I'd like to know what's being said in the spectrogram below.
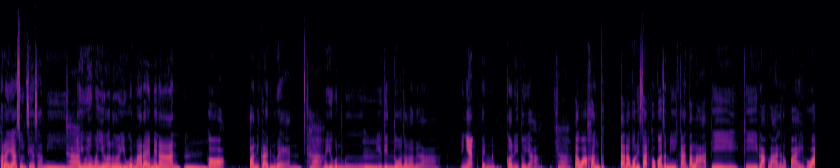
ภรรยาสูญเสียสามีค่ะอายุยังไม่เยอะเลยอยู่กันมาได้ไม่นาน อืมก็ตอนนี้กลายเป็นแหวนค่ะมาอยู่บนมืออมอยู่ติดตัวอืมตลอดเวลา อย่างเงี้ย เป็นกรณีตัวอย่างค่ะแต่ว่าครั้งแต่ละบริษัทเขาก็จะมีการตลาดที่ที่หลากหลายกันออกไป เพราะว่า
